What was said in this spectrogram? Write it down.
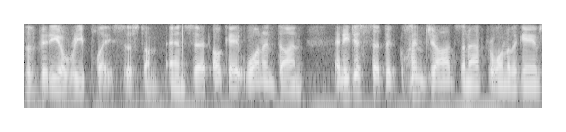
the video replay system and said, okay, one and done. And he just said to Glen Johnson after one of the games,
